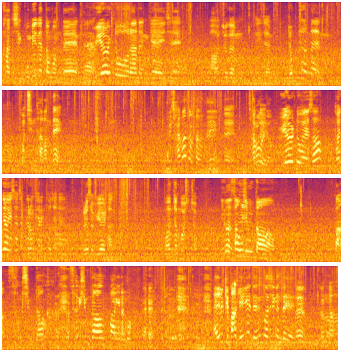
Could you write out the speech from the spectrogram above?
같이 고민했던 건데 네. 위얼도라는 게 이제 어, 조금 이제 조금은 어, 거친 단어인데 되게 잘 만들었다는데. 네. 잘 어울려. 위얼도에서 던영이 살짝 그런 캐릭터잖아요. 그래서 위얼던 완전 멋있죠. 이건 성심동 빵. 성심당. 성심당 빵이라고. 아, 이렇게 막 얘기해도 되는 거지, 근데. 네, 그럼요. 아.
